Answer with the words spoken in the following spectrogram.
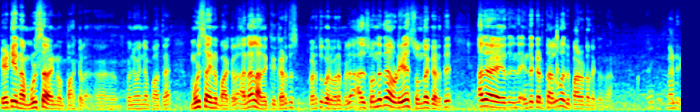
பேட்டியை நான் முழுசாக இன்னும் பார்க்கல. கொஞ்சம் கொஞ்சம் பார்த்தேன். முழுசாக இன்னும் பார்க்கல. அதனால் அதுக்கு கருத்து சொ- கருத்துக்கு ஒரு விரும்பல அது சொன்னது அவருடைய சொந்த கருத்து. அது எந்த- எந்த கருத்தாலும் அது பாராட்டத்தக்கது தான் நன்றி.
